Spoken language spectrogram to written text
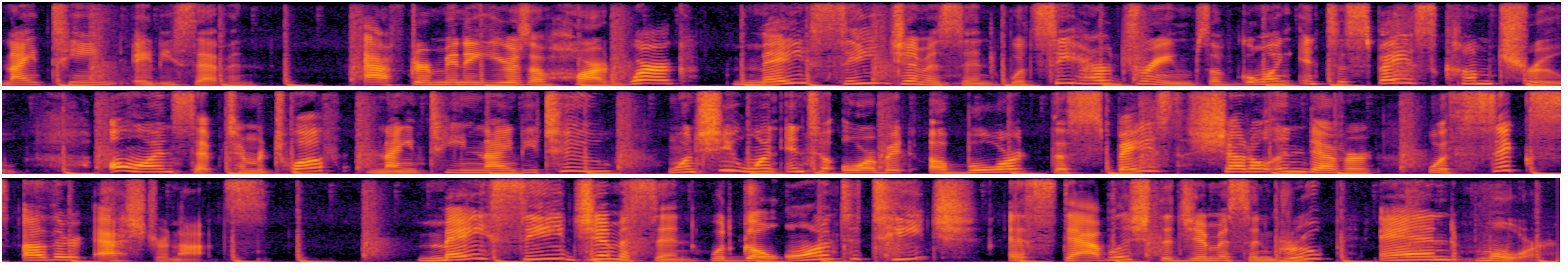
1987. After many years of hard work, Mae C. Jemison would see her dreams of going into space come true on September 12, 1992, when she went into orbit aboard the Space Shuttle Endeavour with six other astronauts. Mae C. Jemison would go on to teach, establish the Jemison Group, and more.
